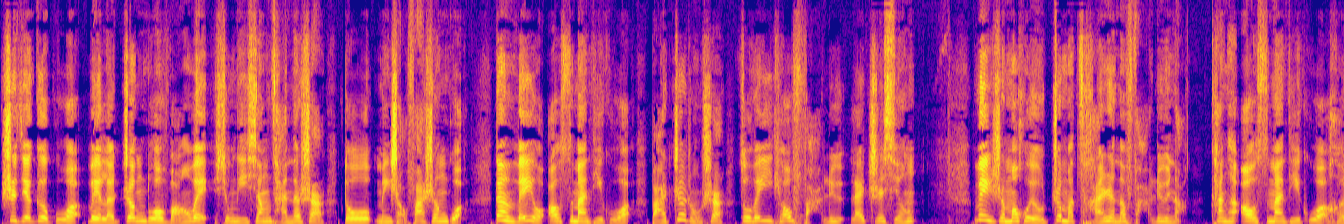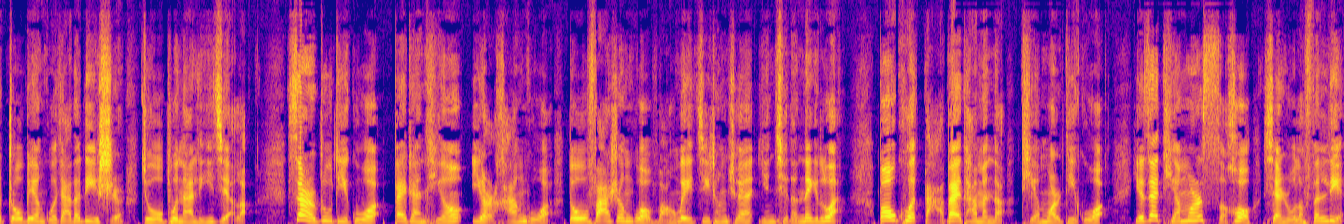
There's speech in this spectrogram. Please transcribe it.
世界各国为了争夺王位，兄弟相残的事儿都没少发生过，但唯有奥斯曼帝国把这种事儿作为一条法律来执行。为什么会有这么残忍的法律呢？看看奥斯曼帝国和周边国家的历史，就不难理解了。塞尔柱帝国、拜占庭、伊尔汗国都发生过王位继承权引起的内乱，包括打败他们的铁木尔帝国，也在铁木尔死后陷入了分裂。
